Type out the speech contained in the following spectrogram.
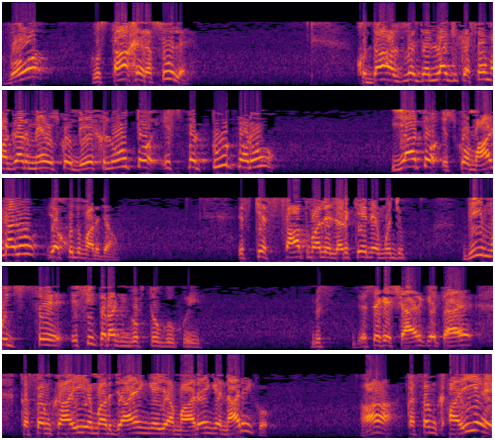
وہ گستاخ رسول ہے۔ خدا ازب اللہ کی قسم، اگر میں اس کو دیکھ لوں تو اس پر ٹوٹ پڑوں، یا تو اس کو مار ڈالوں یا خود مر جاؤں۔ اس کے ساتھ والے لڑکے نے مجھ، بھی مجھ سے اسی طرح کی گفتگو ہوئی جیسے کہ شاعر کہتا ہے، قسم کھائیے مر جائیں گے یا ماریں گے ناری کو؟ ہاں قسم کھائیے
